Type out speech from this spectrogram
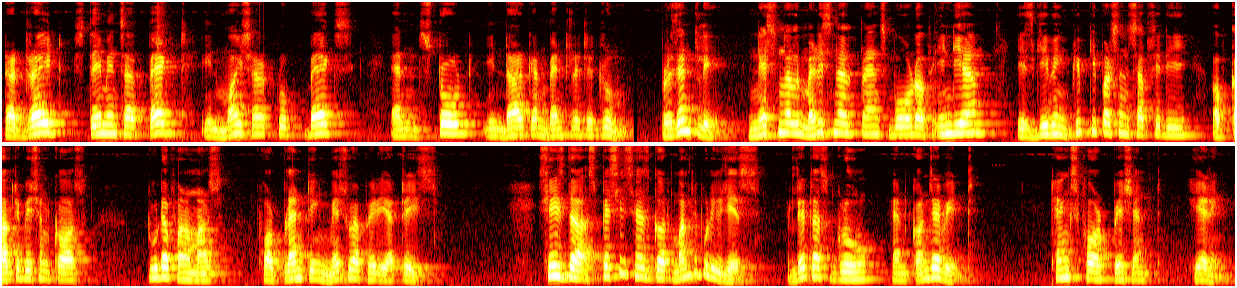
the dried stamens are packed in moisture-proof bags and stored in dark and ventilated room. Presently, National Medicinal Plants Board of India is giving 50% subsidy of cultivation cost to the farmers for planting Mesua trees. Since the species has got multiple uses, let us grow and conserve it. Thanks for patient hearing.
